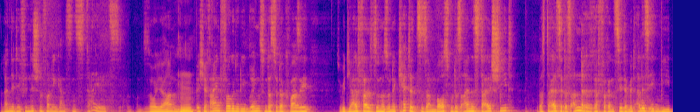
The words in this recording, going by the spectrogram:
Allein die Definition von den ganzen Styles und, und so, ja, Hm. welche Reihenfolge du die bringst und dass du da quasi so im Idealfall so eine, so eine Kette zusammenbaust, wo das eine Style-Sheet oder Style-Set das andere referenziert, damit alles irgendwie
